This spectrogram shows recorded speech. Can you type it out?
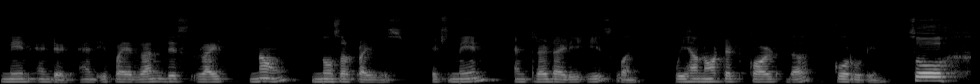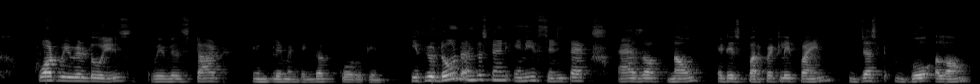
main ended. And if i run this right now no surprises. It's main and thread id is 1 we have not yet called the coroutine. So what we will do is we will start implementing the coroutine. If you don't understand any syntax as of now, it is perfectly fine. Just go along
